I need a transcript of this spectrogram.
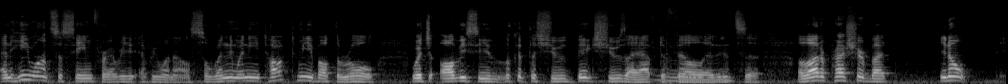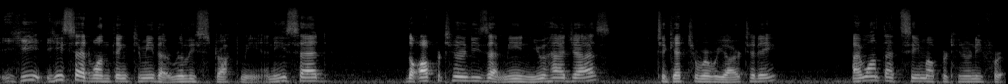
And he wants the same for every everyone else. So when when he talked to me about the role, which obviously look at the shoes, big shoes I have to fill, and mm-hmm. it's a, a lot of pressure, but you know, he he said one thing to me that really struck me, and he said, the opportunities that me and you had, Jazz, to get to where we are today, I want that same opportunity for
